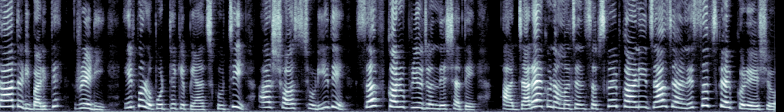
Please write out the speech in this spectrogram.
তাড়াতাড়ি বাড়িতে রেডি এরপর ওপর থেকে পেঁয়াজ কুচি আর সস ছড়িয়ে দিয়ে সার্ভ করো প্রিয়জনদের সাথে। আর যারা এখন আমার চ্যানেল সাবস্ক্রাইব করেনি, যাও চ্যানেলে সাবস্ক্রাইব করে এসো।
